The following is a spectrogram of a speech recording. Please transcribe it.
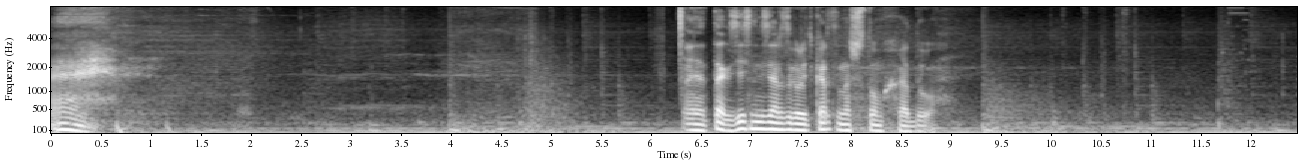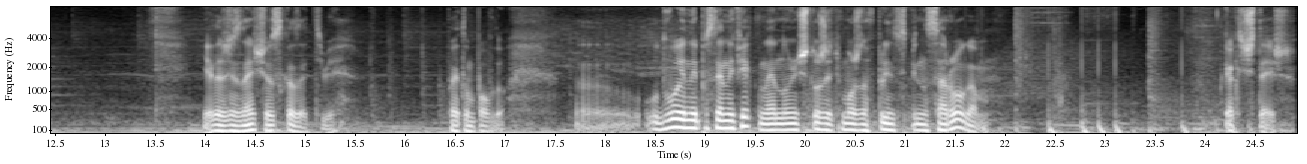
Ах. Э, так, здесь нельзя разыгрывать карты на шестом ходу. Я даже не знаю, что сказать тебе по этому поводу. Э, удвоенные постоянные эффекты, наверное, уничтожить можно, в принципе, носорогом. Как ты считаешь?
